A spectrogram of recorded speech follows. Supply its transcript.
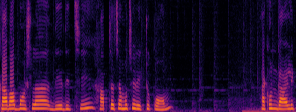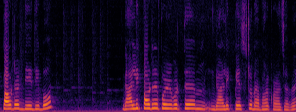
কাবাব মশলা দিয়ে দিচ্ছি, হাফ চা চামচের একটু কম। এখন গার্লিক পাউডার দিয়ে দিব। গার্লিক পাউডারের পরিবর্তে গার্লিক পেস্টও ব্যবহার করা যাবে।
